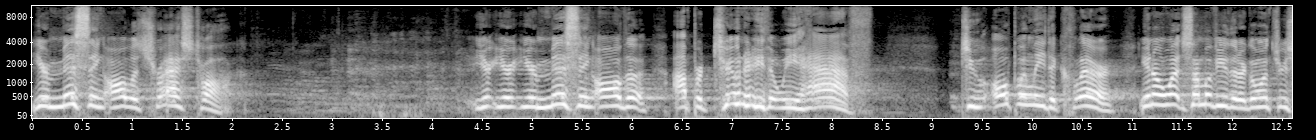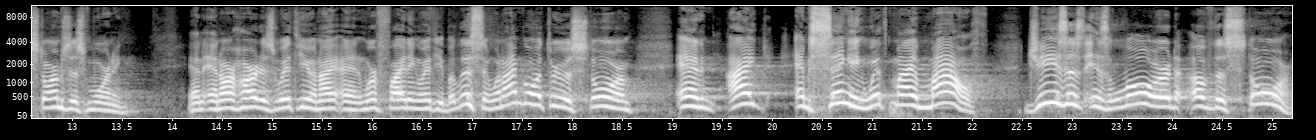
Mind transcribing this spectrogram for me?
You're missing all the trash talk. You're, you're, you're missing all the opportunity that we have to openly declare. You know what? Some of you that are going through storms this morning, and, and our heart is with you and, I, and we're fighting with you. But listen, when I'm going through a storm and I am singing with my mouth, Jesus is Lord of the storm.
